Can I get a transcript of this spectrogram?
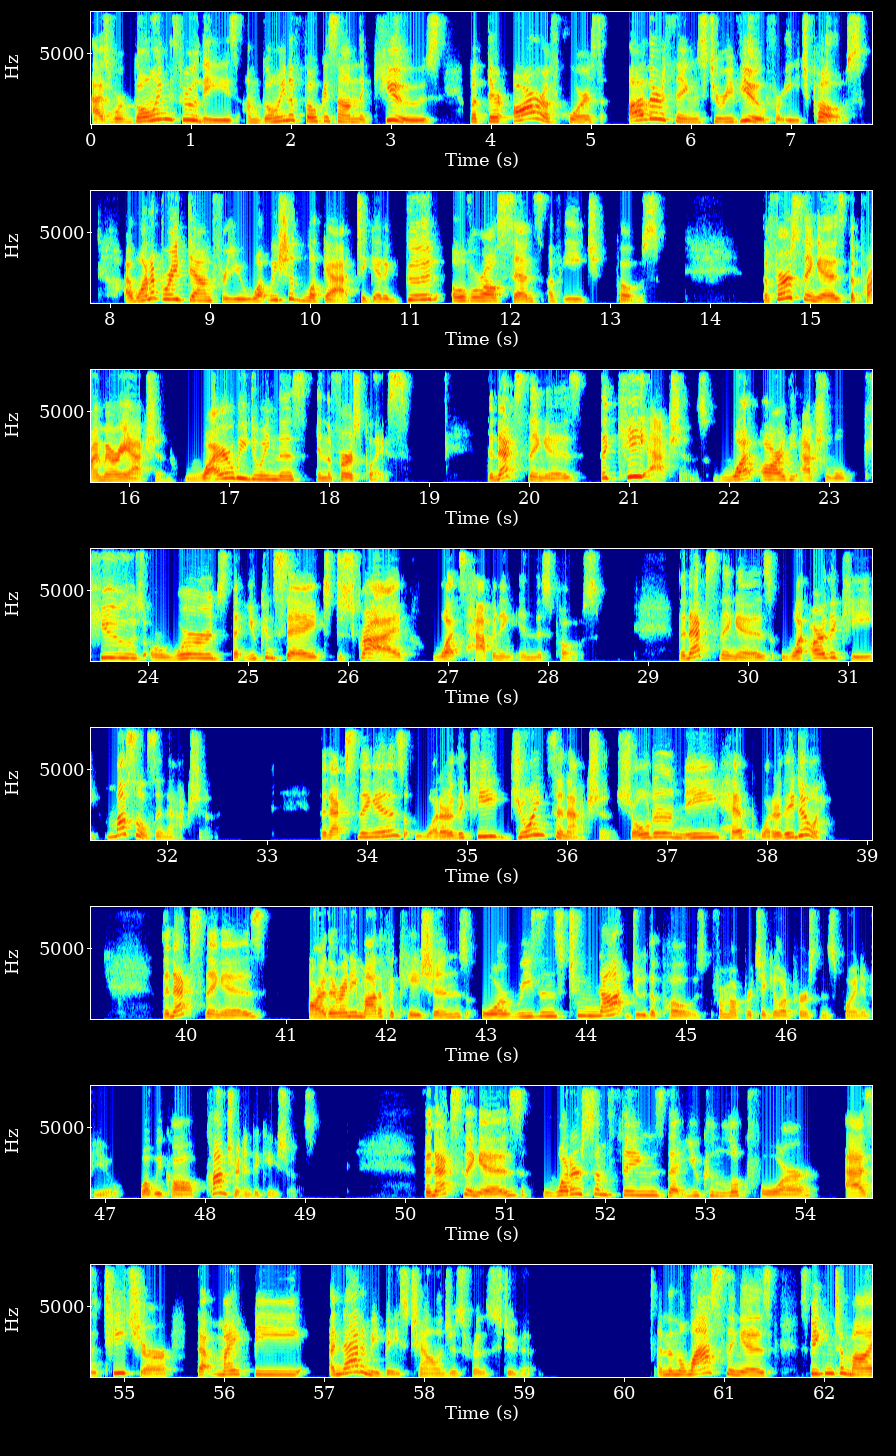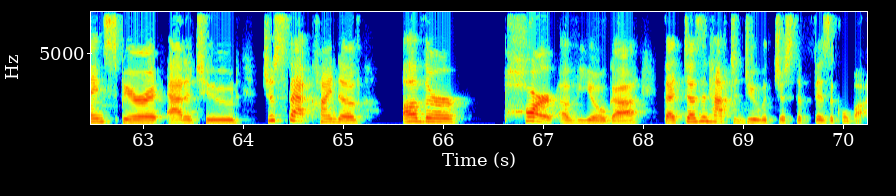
As we're going through these, I'm going to focus on the cues, but there are, of course, other things to review for each pose. I want to break down for you what we should look at to get a good overall sense of each pose. The first thing is the primary action. Why are we doing this in the first place? The next thing is the key actions. What are the actual cues or words that you can say to describe what's happening in this pose? The next thing is what are the key muscles in action? The next thing is what are the key joints in action? Shoulder, knee, hip, what are they doing? The next thing is are there any modifications or reasons to not do the pose from a particular person's point of view? What we call contraindications. The next thing is what are some things that you can look for as a teacher that might be anatomy based challenges for the student? And then the last thing is speaking to mind, spirit, attitude, just that kind of other part of yoga that doesn't have to do with just the physical body.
